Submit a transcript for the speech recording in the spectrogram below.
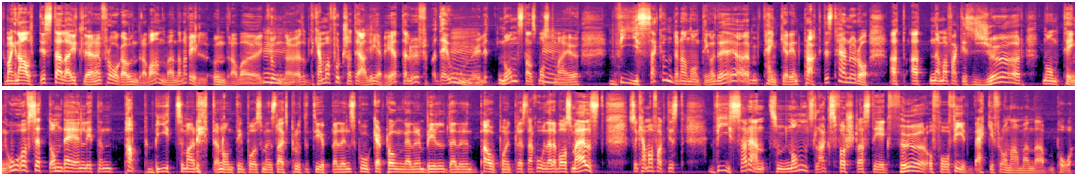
För man kan alltid ställa ytterligare en fråga och undra vad användarna vill, undra vad mm. kunderna mm. Det kan man fortsätta i all evighet, eller hur? För det är mm. omöjligt. Mm. Någonstans måste mm. man ju visa kunderna någonting och det jag tänker rent praktiskt här nu då, att, att när man faktiskt gör någonting, oavsett om det är en liten pappbit som man ritar någonting på som en slags prototyp eller en skokartong eller en bild eller en powerpoint-presentation eller vad som helst, så kan man faktiskt visa den som någon slags första steg för att få feedback ifrån användaren på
